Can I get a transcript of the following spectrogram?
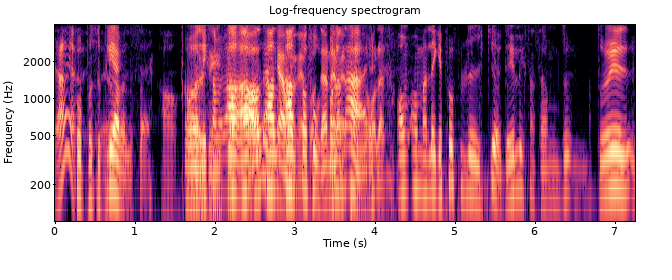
Ja, ja. fotbollsupplevelse. Ja. Ja, Och liksom, så. all, all, jag allt vad är jag fotbollen är. hållet. Om, om man lägger på publikljud, det är liksom så här, då, då är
